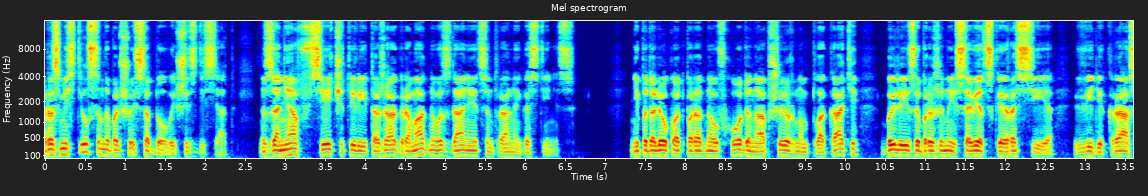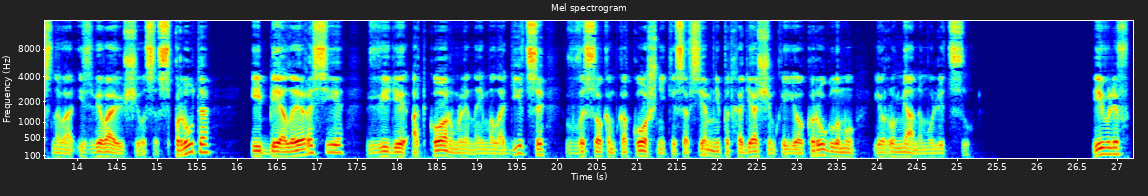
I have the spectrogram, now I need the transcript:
разместился на Большой Садовой, 60, заняв все четыре этажа громадного здания центральной гостиницы. Неподалеку от парадного входа на обширном плакате были изображены советская Россия в виде красного извивающегося спрута и белая Россия в виде откормленной молодицы в высоком кокошнике, совсем не подходящем к ее круглому и румяному лицу. Ивлев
